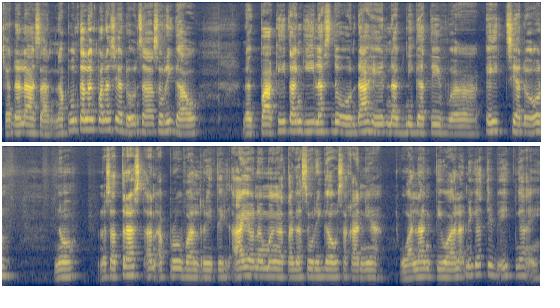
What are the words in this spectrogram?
Kadalasan, napunta lang pala siya doon sa Surigao, nagpakitang gilas doon dahil nag-negative uh, 8 siya doon. No? no? Sa trust and approval rating. Ayaw ng mga taga Surigao sa kanya. Walang tiwala. Negative 8 nga eh.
